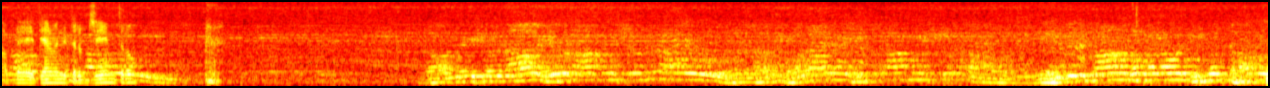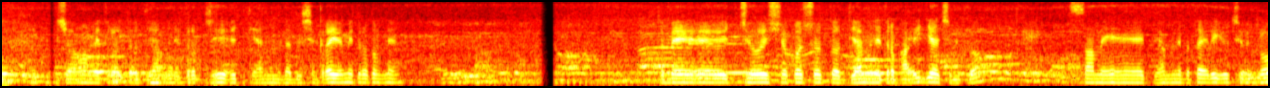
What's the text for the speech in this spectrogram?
આપણે ધ્યાન મંદિર તરફ જઈએ મિત્રો. ચાલો મિત્રો, તો તરફ જઈએ. ધ્યાન મંદિરના દર્શન કરાવીએ મિત્રો તમને. તમે જોઈ શકો છો તો ધ્યાન મંદિર તરફ આવી ગયા છે મિત્રો. સામે ધ્યાન મંદિર બતાવી રહ્યું છે મિત્રો.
